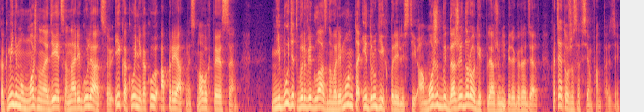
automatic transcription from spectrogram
Как минимум можно надеяться на регуляцию и какую-никакую опрятность новых ТСН. Не будет вырвиглазного ремонта и других прелестей, а может быть даже и дороги к пляжу не перегородят, хотя это уже совсем фантазии.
